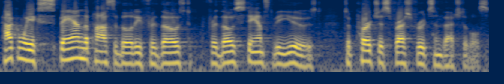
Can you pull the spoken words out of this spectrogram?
How can we expand the possibility for those to for those stamps to be used to purchase fresh fruits and vegetables.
